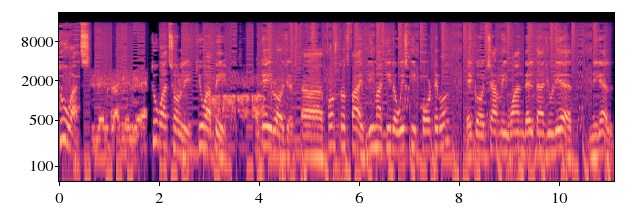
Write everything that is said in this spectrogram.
2 watts. Delta Juliet. 2 watts only. QRP. Okay, Roger. Uh, Foxtrot 5 Lima Kilo Whiskey Portable. Echo Charlie 1 Delta Juliet. Miguel.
